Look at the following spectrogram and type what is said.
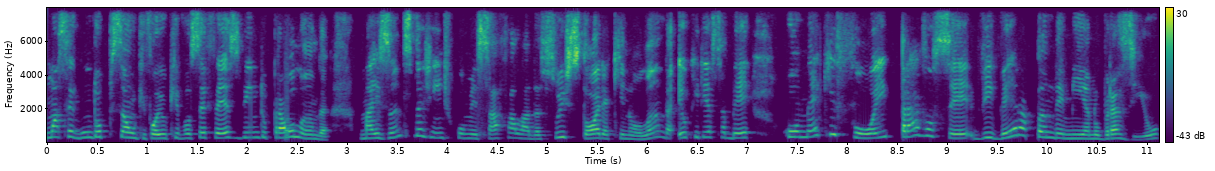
uma segunda opção, que foi o que você fez vindo para a Holanda. Mas antes da gente começar a falar da sua história aqui na Holanda, eu queria saber como é que foi para você viver a pandemia no Brasil.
